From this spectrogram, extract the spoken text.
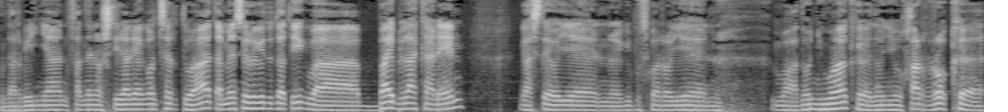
ondarbinan fanden ostiralian kontzertua eta hemen zirrikitutatik ba, bai Blackaren gazte hoien gipuzkoar ba, doinuak, eh, doinu hard rock eh,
